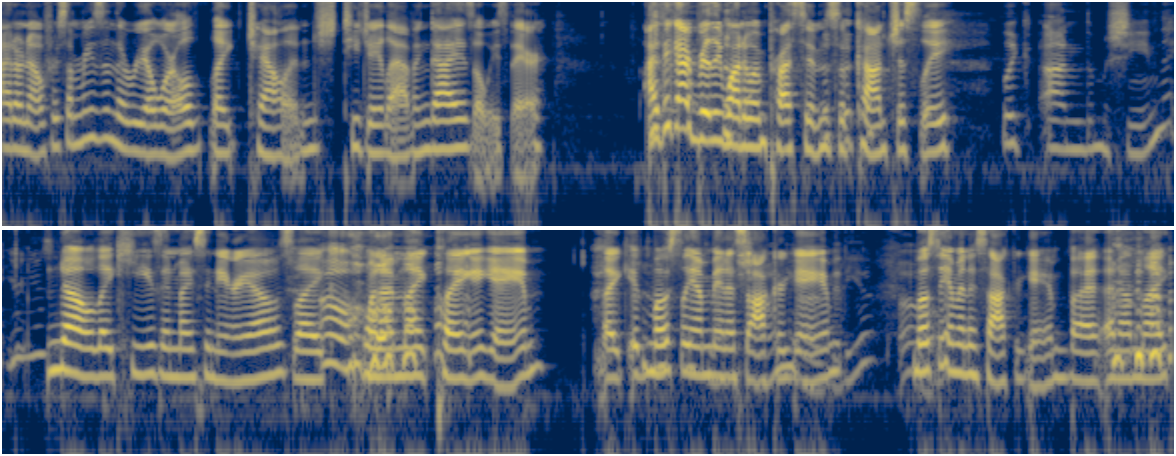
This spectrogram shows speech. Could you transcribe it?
I don't know. For some reason, the real world like challenge TJ Lavin guy is always there. I think I really want to impress him subconsciously. Like on the machine that you're using? No, like he's in my scenarios, like Oh. when I'm oh. like playing a game. Like it, mostly I'm in a soccer Showing you a game. Oh. Mostly I'm in a soccer game, but and I'm like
